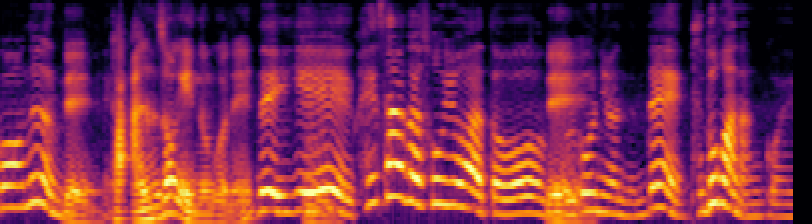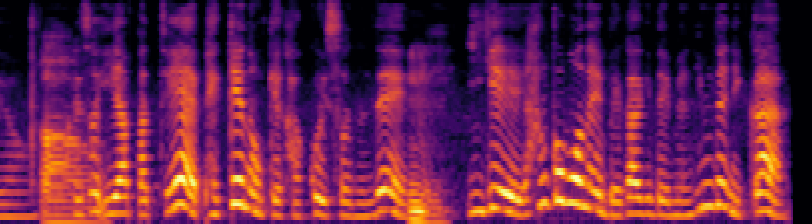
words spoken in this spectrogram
이거는 네. 다 안성에 있는 거네. 네, 이게 회사가 소유하던 네. 물건이었는데 부도가 난 거예요. 아. 그래서 이 아파트에 100개 넘게 갖고 있었는데 음. 이게 한꺼번에 매각이 되면 힘드니까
